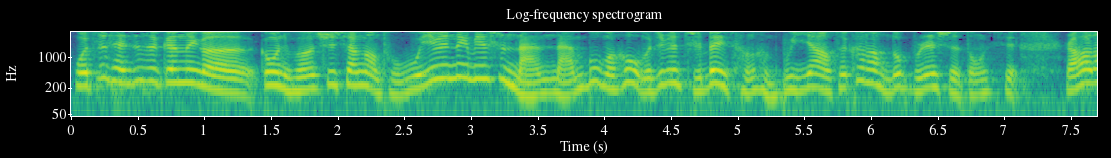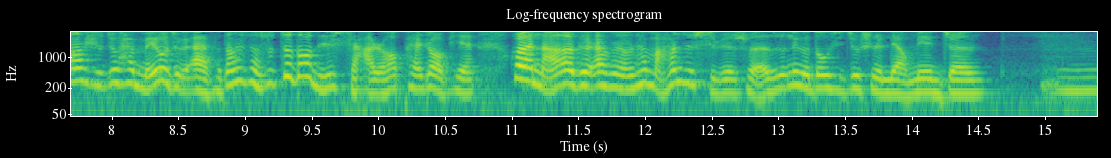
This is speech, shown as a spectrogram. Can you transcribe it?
我之前就是跟那个跟我女朋友去香港徒步，因为那边是南南部嘛，和我们这边植被层很不一样，所以看到很多不认识的东西。然后当时就还没有这个 app，当时想说这到底是啥，然后拍照片。后来拿到这个 app 然后，他马上就识别出来，说那个东西就是两面针。嗯，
